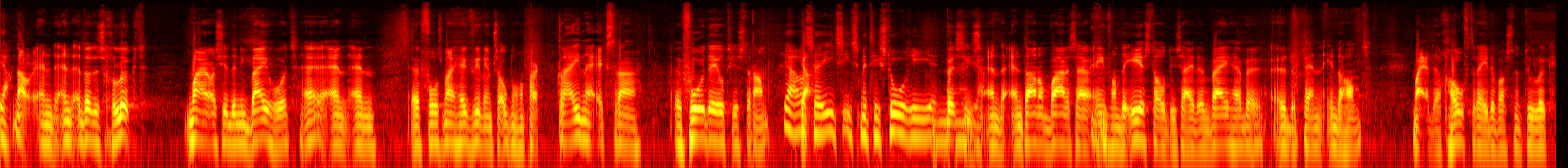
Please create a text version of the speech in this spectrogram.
Ja. Nou, en, en, dat is gelukt. Maar als je er niet bij hoort, hè, en, en eh, volgens mij heeft Williams ook nog een paar kleine extra eh, voordeeltjes eraan. Ja, was eh, iets, iets met historie. En, Precies, ja. en, en daarom waren zij een van de eerste al die zeiden: wij hebben de pen in de hand. Maar ja, de hoofdreden was natuurlijk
